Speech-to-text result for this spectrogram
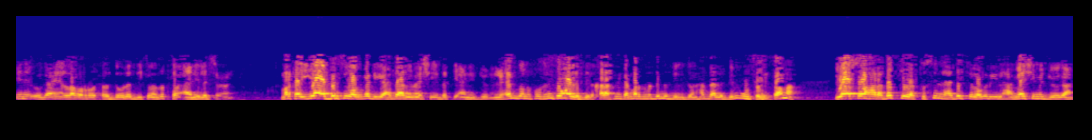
inay ogaayeen laba ruux oo dowladdii ka dadka aanay la socon. Marka yaa dersi loogaga dhigay haddaana meeshii dadkii aanay joogin. Lxifdu nufus ninkan waa la dilay. Khalaas ninkan mar damba ma dili doon haddaa la dilay uu tegey soo ma yaa soo hara dadkii la tusin lahaa dersi looga dhigi lahaa meeshii ma joogaan.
